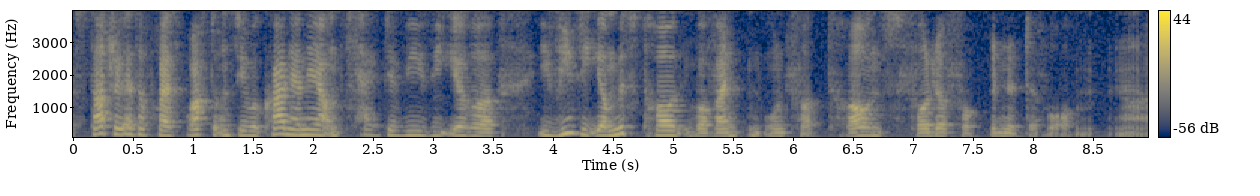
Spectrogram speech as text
Star Trek Enterprise brachte uns die Vulkanier näher und zeigte, wie sie ihre wie sie ihr Misstrauen überwanden und vertrauensvolle Verbündete wurden. Ja,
